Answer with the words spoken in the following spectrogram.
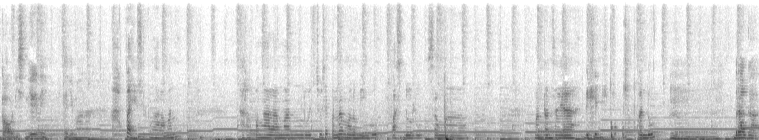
kalau di sendiri nih kayak gimana? Apa ya sih pengalaman pengalaman lucu. Saya pernah malam minggu pas dulu sama mantan saya di Bandung. Hmm, Braga.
